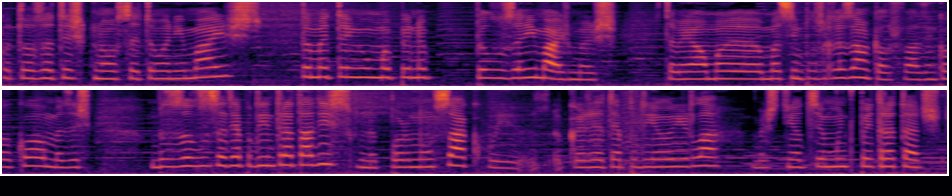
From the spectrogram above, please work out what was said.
Quanto aos hotéis que não aceitam animais, também tenho uma pena pelos animais, mas também há uma, uma simples razão, que eles fazem cocô, mas, as, mas os adultos até podiam tratar disso, pôr num saco, e os cães até podiam ir lá, mas tinham de ser muito bem tratados.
